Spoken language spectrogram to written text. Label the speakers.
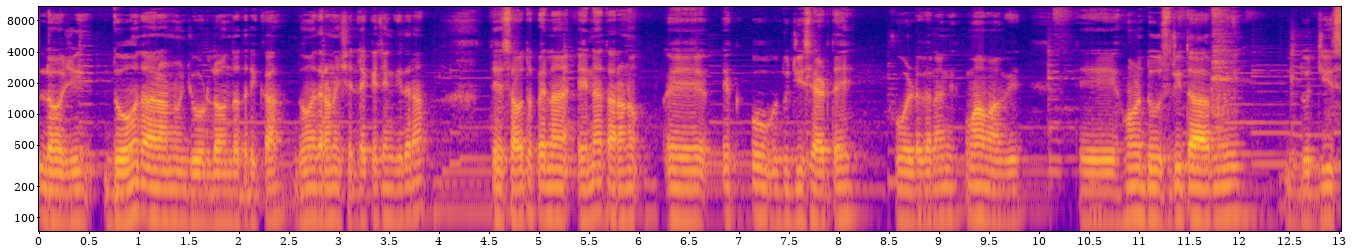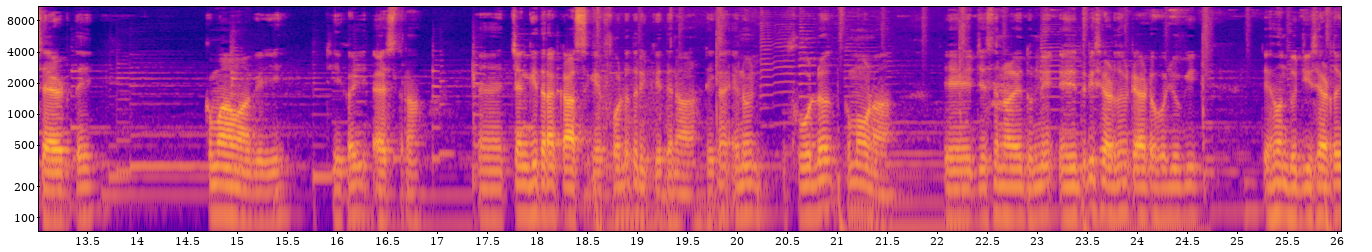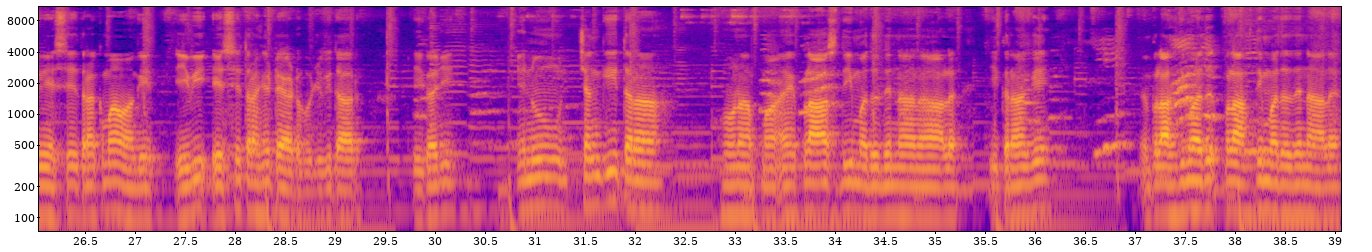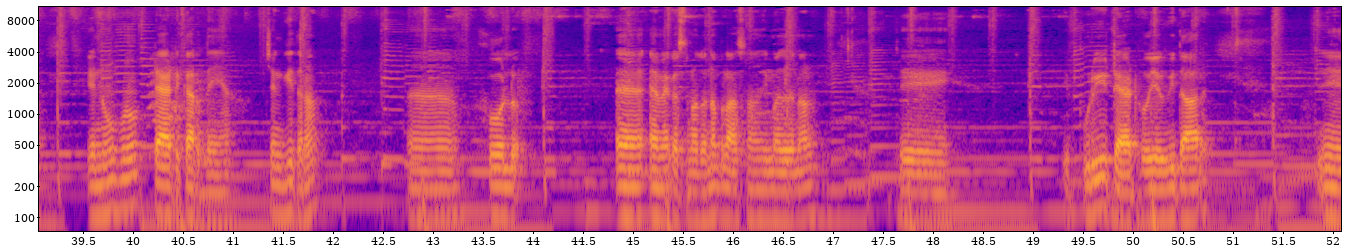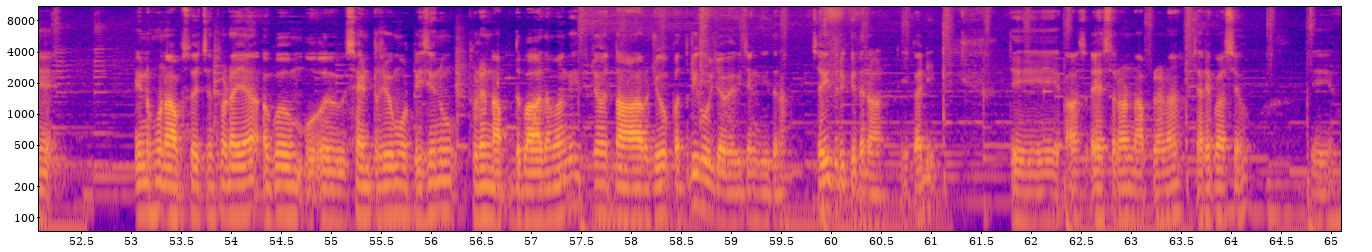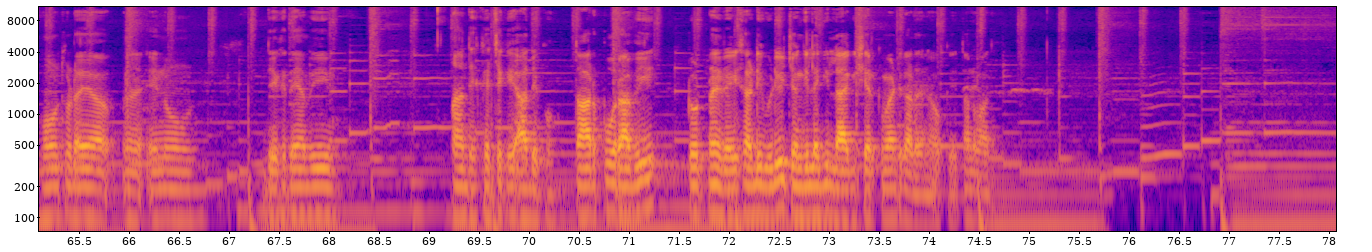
Speaker 1: ਲਓ ਜੀ, ਦੋਹਾਂ ਤਾਰਾਂ ਨੂੰ ਜੋੜ ਲਾਉਣ ਦਾ ਤਰੀਕਾ। ਦੋਹਾਂ ਤਾਰਾਂ ਨੂੰ ਛਿੱਲ ਕੇ ਚੰਗੀ ਤਰ੍ਹਾਂ। ਤੇ ਸਭ ਤੋਂ ਪਹਿਲਾਂ ਇਹਨਾਂ ਤਾਰਾਂ ਨੂੰ, ਇਹ ਇੱਕ ਉਹ ਦੂਜੀ ਸਾਈਡ ਤੇ ਫੋਲਡ ਕਰਾਂਗੇ, ਘੁਮਾਵਾਂਗੇ। ਤੇ ਹੁਣ ਦੂਸਰੀ ਤਾਰ ਨੂੰ ਦੂਜੀ ਸਾਈਡ ਤੇ ਘੁਮਾਵਾਂਗੇ ਜੀ। ਠੀਕ ਹੈ ਜੀ, ਇਸ ਤਰ੍ਹਾਂ। ਚੰਗੀ ਤਰ੍ਹਾਂ ਕੱਸ ਕੇ ਫੁੱਲ ਤਰੀਕੇ ਦੇ ਨਾਲ, ਠੀਕ ਹੈ ਇਹਨੂੰ ਫੁੱਲ ਘੁਮਾਉਣਾ। ਤੇ ਜਿਸ ਨਾਲ ਇਹ ਦੋਨੇ ਇਧਰਲੀ ਸਾਈਡ ਤੋਂ ਵੀ ਟਾਈਟ ਹੋ ਜਾਊਗੀ ਤੇ ਹੁਣ ਦੂਜੀ ਸਾਈਡ ਤੋਂ ਵੀ ਇਸੇ ਤਰ੍ਹਾਂ ਘੁਮਾਵਾਂਗੇ। ਇਹ ਵੀ ਇਸੇ ਤਰ੍ਹਾਂ ਹੀ ਟਾਈਟ ਹੋ ਜਾਊਗੀ ਤਾਰ। ਠੀਕ ਆ ਜੀ। ਇਹਨੂੰ ਚੰਗੀ ਤਰ੍ਹਾਂ ਹੁਣ ਆਪਾਂ ਪਲਾਸ ਦੀ ਮਦਦ ਦੇ ਨਾਲ ਨਾਲ ਕੀ ਕਰਾਂਗੇ? ਪਲਾਸ ਦੀ ਮਦਦ ਪਲਾਸ ਦੀ ਮਦਦ ਦੇ ਨਾਲ ਇਹਨੂੰ ਹੁਣ ਟਾਈਟ ਕਰਦੇ ਆ ਚੰਗੀ ਤਰ੍ਹਾਂ ਫੁੱਲ ਐ- ਐਵੇਂ ਕੱਸਣਾ ਨਾ ਪਲਾਸਾਂ ਦੀ ਮਦਦ ਨਾਲ। ਤੇ ਇਹ ਪੂਰੀ ਟਾਈਟ ਹੋ ਜਾਊਗੀ ਤਾਰ। ਤੇ ਇਹਨੂੰ ਹੁਣ ਆਪਸ ਵਿੱਚ ਥੋੜਾ ਜਿਹਾ ਅਗੋ ਸੈਂਟਰ ਜੋ ਮੋਟੀ ਸੀ ਇਹਨੂੰ ਥੋੜਾ ਨੱਪ ਦਬਾ ਦੇਵਾਂਗੇ, ਜੋ ਤਾਰ ਜੋ ਪਤਲੀ ਹੋ ਜਾਵੇਗੀ ਚੰਗੀ ਤਰ੍ਹਾਂ, ਸਹੀ ਤਰੀਕੇ ਦੇ ਨਾਲ, ਠੀਕ ਆ ਜੀ? ਤੇ ਅਸ- ਇਸ ਤਰ੍ਹਾਂ ਨੱਪ ਲੈਣਾ ਚਾਰੇ ਪਾਸਿਓਂ। ਤੇ ਹੁਣ ਥੋੜਾ ਜਿਹਾ ਇਹਨੂੰ ਦੇਖਦੇ ਆਂ ਵੀ ਆ ਦੇਖੇ ਚ ਕਿ ਆ ਦੇਖੋ, ਤਾਰ ਪੂਰਾ ਵੀ ਟੁੱਟ ਨਹੀਂ ਰਹੀ ਸਾਡੀ ਵੀਡੀਓ ਚੰਗੀ ਲੱਗੀ ਲਾਈਕ ਸ਼ੇਅਰ ਕਮੈਂਟ ਕਰ ਦੇਣਾ। ਓਕੇ ਧੰਨਵਾਦ।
